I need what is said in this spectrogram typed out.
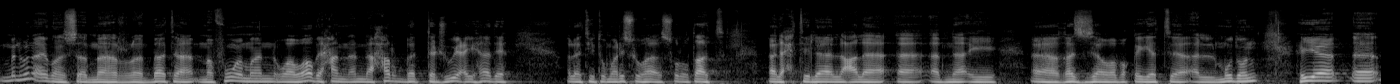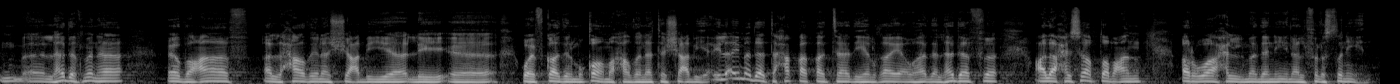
من هنا أيضا أستاذ ماهر بات مفهوما وواضحا أن حرب التجويع هذه التي تمارسها سلطات الاحتلال على آه، أبناء غزة وبقية المدن هي الهدف منها إضعاف الحاضنة الشعبية وإفقاد المقاومة حاضنتها الشعبية. إلى أي مدى تحققت هذه الغاية أو هذا الهدف على حساب طبعا أرواح المدنيين الفلسطينيين؟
